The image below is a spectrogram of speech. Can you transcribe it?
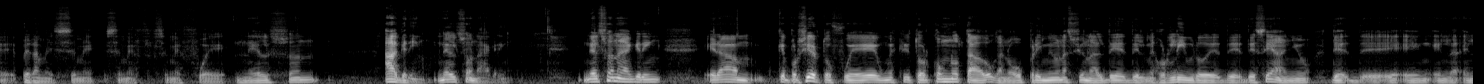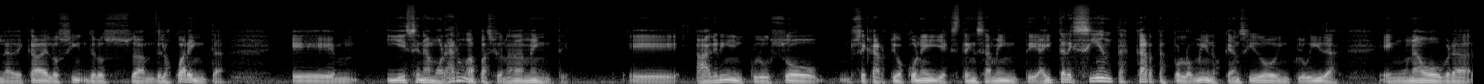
eh, espérame, se me, se, me, fue Nelson Agrin. Nelson Agrin. Nelson Agrin era, que por cierto fue un escritor connotado, ganó Premio Nacional del Mejor Libro de, ese año, en, la, década de los, de los, um, los 40 y se enamoraron apasionadamente. Eh, Agrin incluso se carteó con ella extensamente. Hay 300 cartas por lo menos que han sido incluidas en una obra,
